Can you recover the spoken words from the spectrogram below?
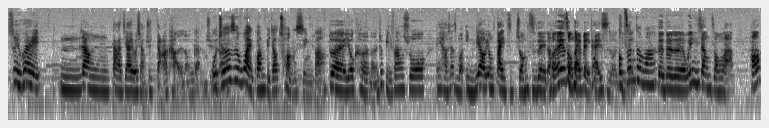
所以会。嗯，让大家有想去打卡的那种感觉。我觉得是外观比较创新吧。对，有可能。就比方说，哎，好像什么饮料用袋子装之类的，好像是从台北开始。哦，真的吗？对对对，我印象中啦。好，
